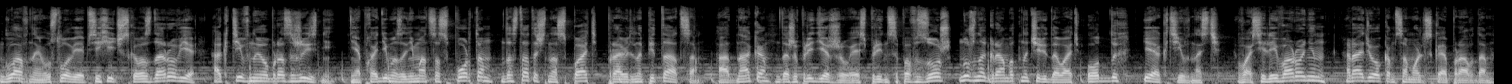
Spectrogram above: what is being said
главное условие психического здоровья – активный образ жизни. Необходимо заниматься спортом, достаточно спать, правильно питаться. Однако, даже придерживаясь принципов ЗОЖ, нужно грамотно чередовать отдых и активность. Василий Воронин, Радио «Комсомольская правда».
